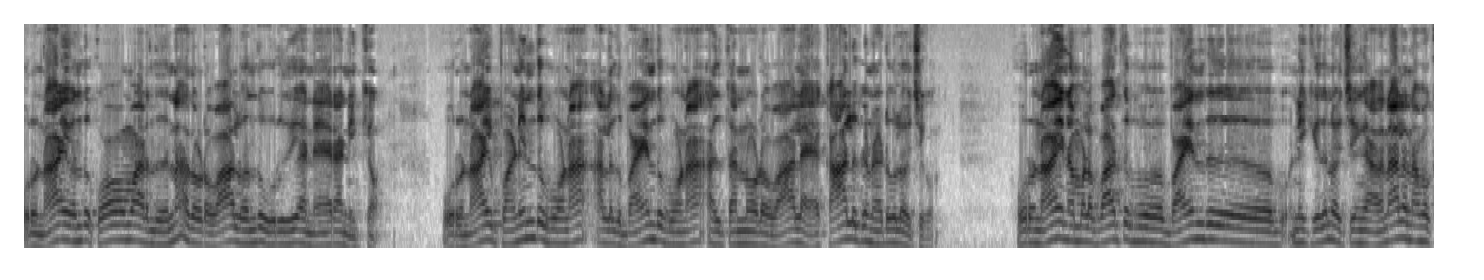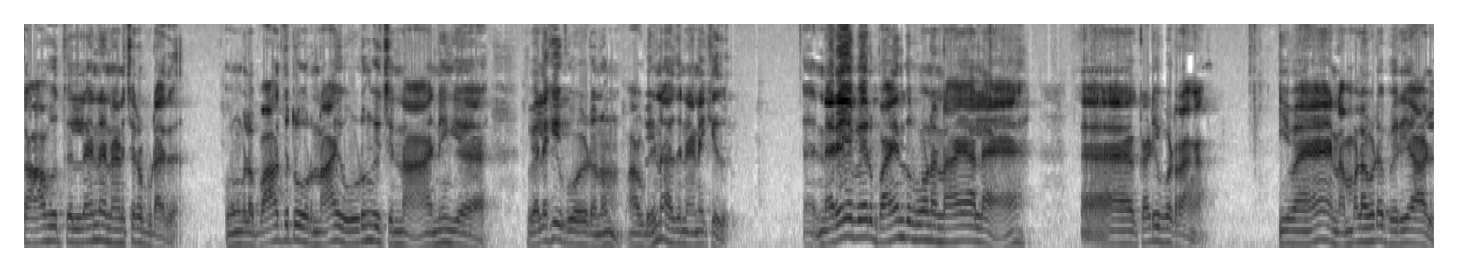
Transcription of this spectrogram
ஒரு நாய் வந்து கோபமாக இருந்ததுன்னா அதோட வால் வந்து உறுதியாக நேராக நிற்கும் ஒரு நாய் பணிந்து போனால் அல்லது பயந்து போனால் அது தன்னோட வாலை காலுக்கு நடுவில் வச்சுக்கும். ஒரு நாய் நம்மளை பார்த்து பயந்து நிற்கிதுன்னு வச்சுங்க அதனால் நமக்கு ஆபத்து இல்லைன்னு நினச்சிடக்கூடாது. உங்களை பார்த்துட்டு ஒரு நாய் ஒடுங்குச்சுன்னா நீங்கள் விலகி போயிடணும் அப்படின்னு அது நினைக்குது. நிறைய பேர் பயந்து போன நாயால் கடிபடுறாங்க. இவன் நம்மளை விட பெரிய ஆள்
